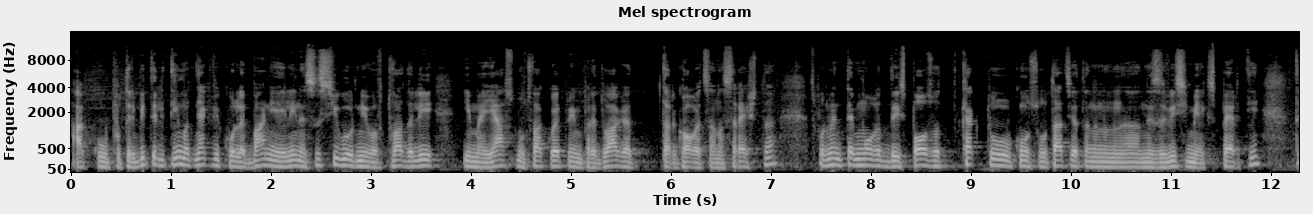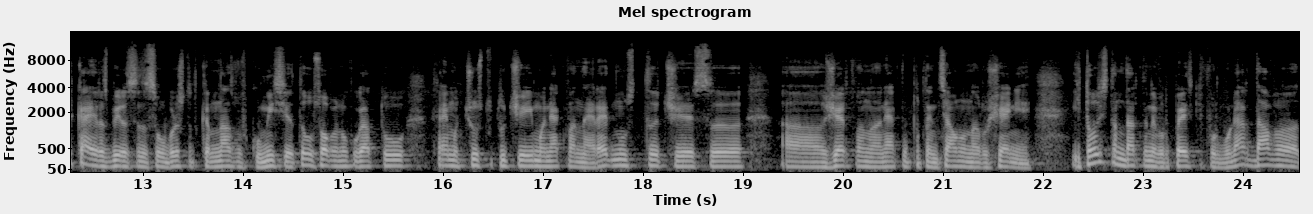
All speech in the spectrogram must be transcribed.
Ако потребителите имат някакви колебания или не са сигурни в това дали им е ясно това, което им предлагат търговеца на среща, според мен те могат да използват както консултацията на независими експерти, така и разбира се да се обръщат към нас в комисията, особено когато така имат чувството, че има някаква нередност, че са а, жертва на някакво потенциално нарушение. И този стандартен европейски формуляр дава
